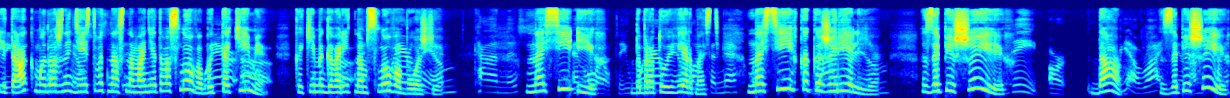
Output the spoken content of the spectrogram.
Итак, мы должны действовать на основании этого слова, быть такими, какими говорит нам Слово Божье. Носи их, доброту и верность, носи их, как ожерелье, запиши их. Да, запиши их.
